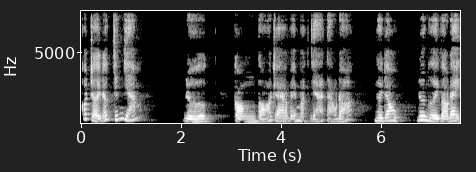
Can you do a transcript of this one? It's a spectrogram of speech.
có trời đất chứng giám. Được, còn tỏ ra vẻ mặt giả tạo đó. Người đâu? Đưa người vào đây.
